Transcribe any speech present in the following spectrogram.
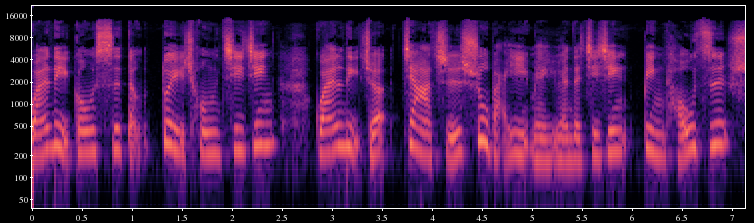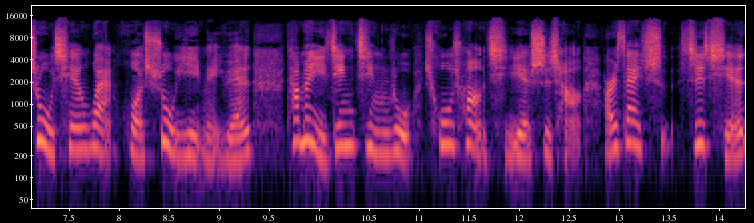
管理公司等对冲基金管理着价值数百亿美元的基金，并投资数千万或数亿美元。他们已经进入初创企业市场，而在此之前，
